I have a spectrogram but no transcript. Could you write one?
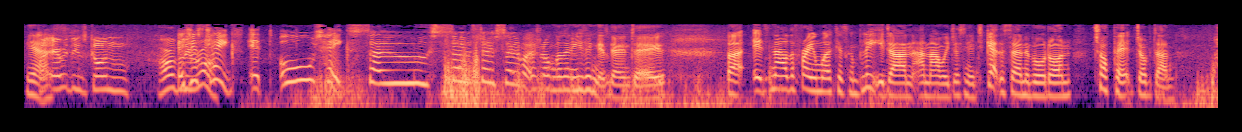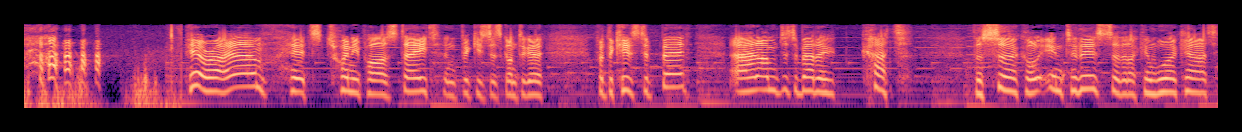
Yeah. everything's gone horribly It just wrong. takes, it all takes so, so, so, so much longer than you think it's going to. But it's now the framework is completely done and now we just need to get the sterling board on, chop it, job done. Here I am, it's 20 past 8 and Vicky's just gone to go put the kids to bed and I'm just about to cut the circle into this so that I can work out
